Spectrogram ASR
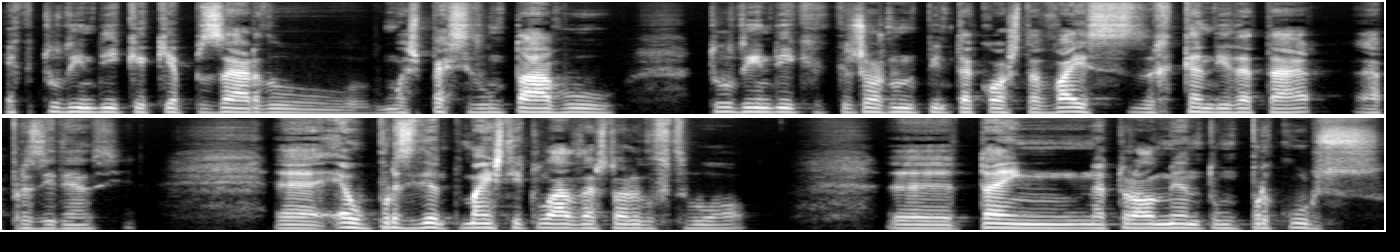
É que tudo indica que, apesar de uma espécie de um tabu, tudo indica que Jorge Nuno Pinto da Costa vai se recandidatar à presidência. Uh, é o presidente mais titulado da história do futebol. Uh, tem naturalmente um percurso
